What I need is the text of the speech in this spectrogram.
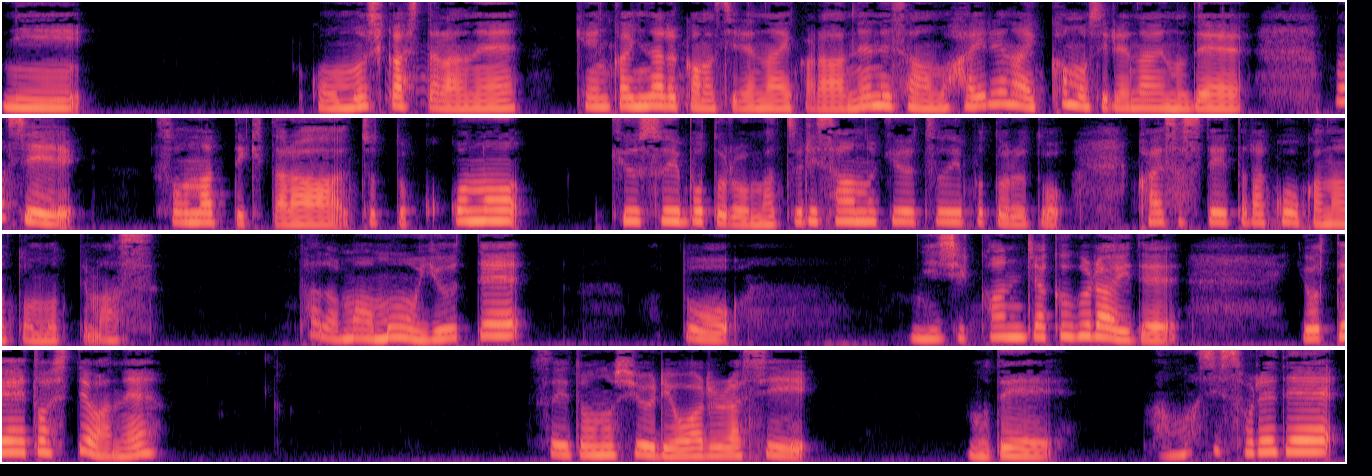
に、こうもしかしたらね、喧嘩になるかもしれないから、ねねさんは入れないかもしれないので、もし、そうなってきたら、ちょっとここの給水ボトルをまつりさんの給水ボトルと変えさせていただこうかなと思ってます。ただまあもう言うて、あと、2時間弱ぐらいで、予定としてはね、水道の修理終わるらしいので、まあ、もしそれで、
